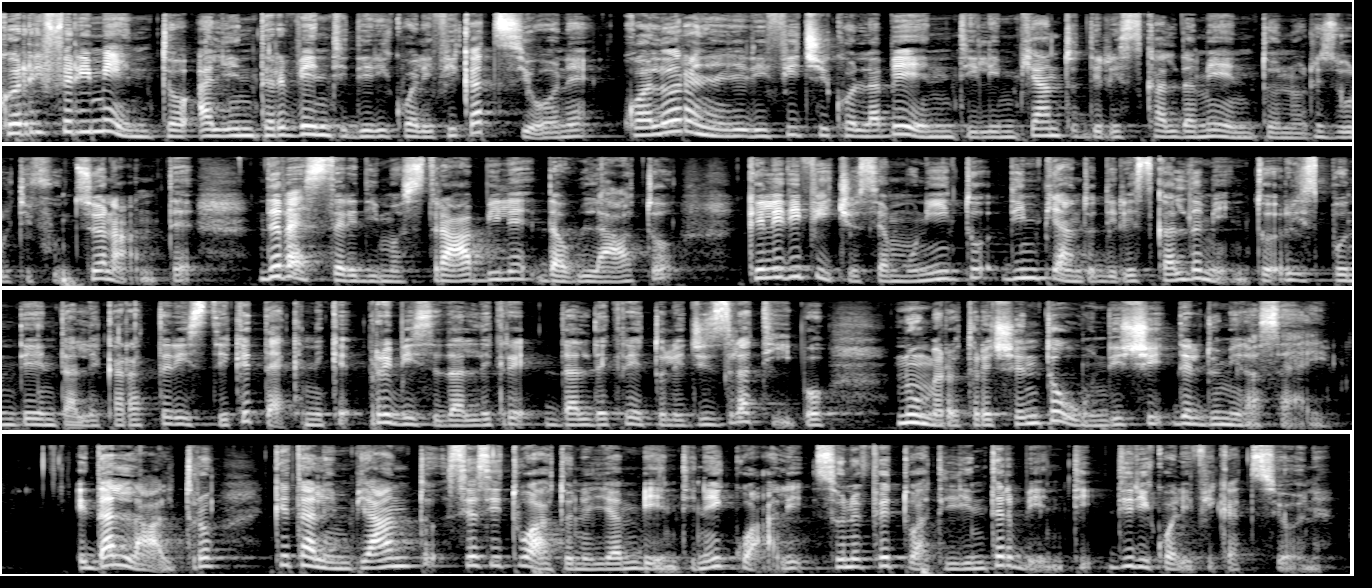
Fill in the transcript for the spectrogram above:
Con riferimento agli interventi di riqualificazione, qualora negli edifici collabenti l'impianto di riscaldamento non risulti funzionante, deve essere dimostrabile, da un lato, che l'edificio sia munito di impianto di riscaldamento rispondente alle caratteristiche tecniche previste dal, decre- dal decreto legislativo numero 311 del 2006 e dall'altro che tale impianto sia situato negli ambienti nei quali sono effettuati gli interventi di riqualificazione.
